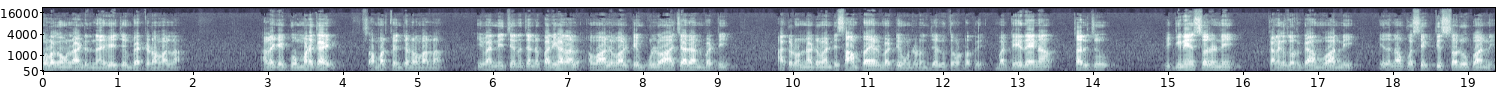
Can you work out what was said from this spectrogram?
పులగం లాంటిది నైవేద్యం పెట్టడం వల్ల అలాగే గుమ్మడికాయ సమర్పించడం వల్ల ఇవన్నీ చిన్న చిన్న పరిహారాలు వాళ్ళ వాళ్ళ టెంపుల్లో ఆచారాన్ని బట్టి అక్కడ ఉన్నటువంటి సాంప్రదాయాలను బట్టి ఉండడం జరుగుతూ ఉంటుంది. బట్ ఏదైనా తరచూ విఘ్నేశ్వరుని కనకదుర్గ అమ్మవారిని ఏదైనా ఒక శక్తి స్వరూపాన్ని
